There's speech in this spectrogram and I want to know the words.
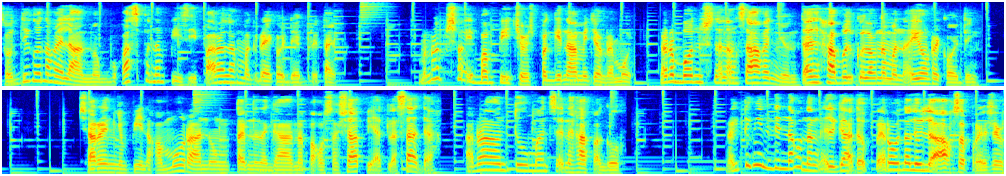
So, di ko na kailangan magbukas pa ng PC para lang mag-record every time. Marami siyang ibang features pag ginamit yung remote. Pero bonus na lang sa akin yun dahil habol ko lang naman ay yung recording. Siya rin yung pinakamura nung time na naghahanap ako sa Shopee at Lazada around 2 months and a half ago. Nagtingin din ako ng Elgato pero nalula ako sa presyo.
